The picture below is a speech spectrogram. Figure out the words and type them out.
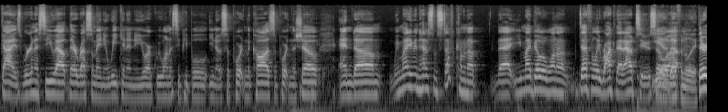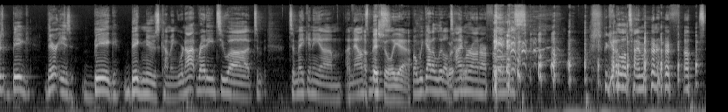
guys, we're gonna see you out there WrestleMania weekend in New York. We want to see people, you know, supporting the cause, supporting the show, and um, we might even have some stuff coming up that you might be able to want to definitely rock that out to. So Yeah, uh, definitely. There's big, there is big, big news coming. We're not ready to uh, to to make any um, announcements. Official, yeah. But we got a little We're- timer on our phones. we got a little timer on our phones,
